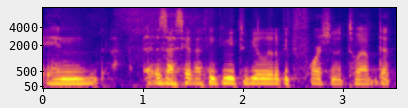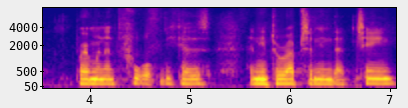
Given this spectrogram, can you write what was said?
And as I said, I think you need to be a little bit fortunate to have that permanent fuel because an interruption in that chain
